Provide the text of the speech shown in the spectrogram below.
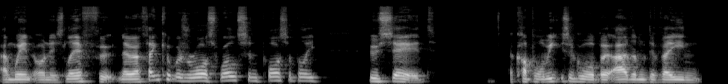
and went on his left foot. Now I think it was Ross Wilson possibly who said a couple of weeks ago about Adam Devine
